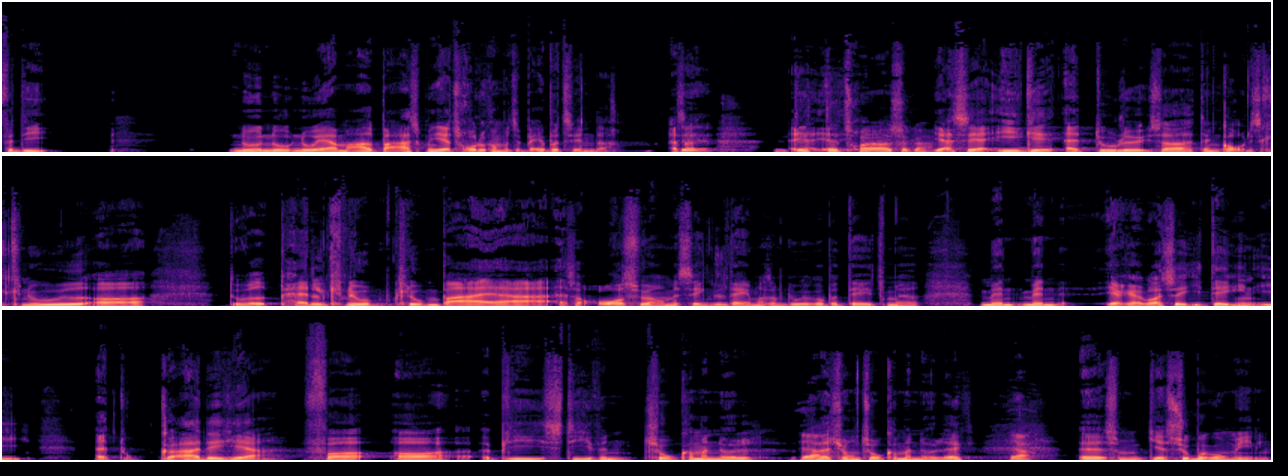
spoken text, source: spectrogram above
fordi nu, nu, nu er jeg meget barsk, men jeg tror, du kommer tilbage på Tinder. Altså, det, det, det tror jeg også, jeg gør. jeg ser ikke, at du løser den gordiske knude og du ved, paddelklubben bare er altså oversvømmet med single damer, som du kan gå på dates med. Men, men jeg kan godt se ideen i, at du gør det her for at blive Steven 2.0, ja. version 2.0, ikke? Ja. Øh, som giver super god mening.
